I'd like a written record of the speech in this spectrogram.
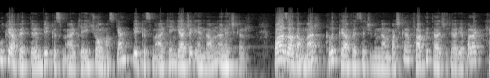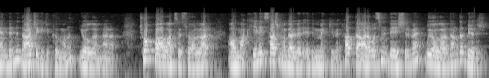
Bu kıyafetlerin bir kısmı erkeğe hiç olmazken bir kısmı erkeğin gerçek endamını öne çıkarır. Bazı adamlar kılık kıyafet seçiminden başka farklı tercihler yaparak kendilerini daha çekici kılmanın yollarını arar. Çok pahalı aksesuarlar almak, yeni saç modelleri edinmek gibi hatta arabasını değiştirme bu yollardan da biridir.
